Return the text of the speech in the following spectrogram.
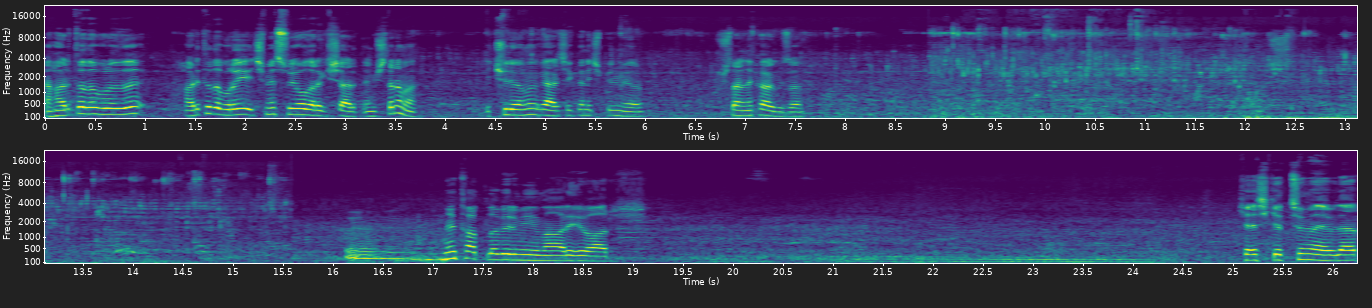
Ya haritada burada haritada burayı içme suyu olarak işaretlemişler ama içiliyor mu gerçekten hiç bilmiyorum. Kuşlar ne kadar güzel. Ne tatlı bir mimari var. Keşke tüm evler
